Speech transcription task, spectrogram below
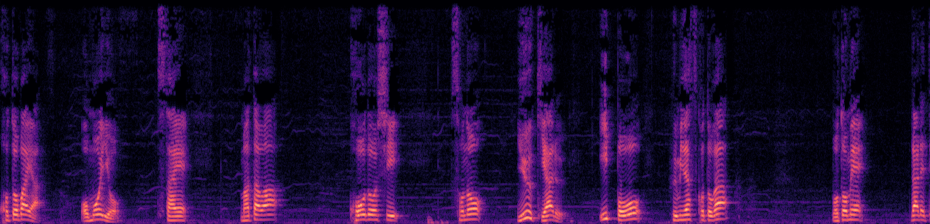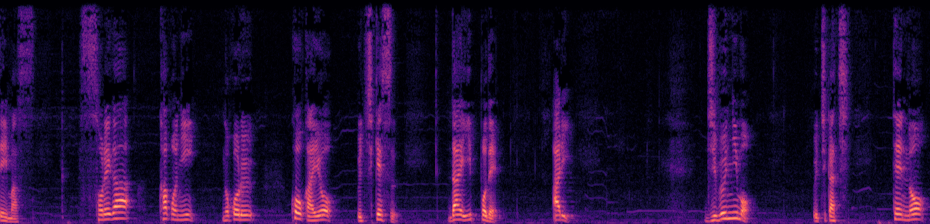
言葉や思いを伝えまたは行動しその勇気ある一歩を踏み出すことが求められています。それが過去に残る後悔を打ち消す第一歩であり、自分にも打ち勝ち、天の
